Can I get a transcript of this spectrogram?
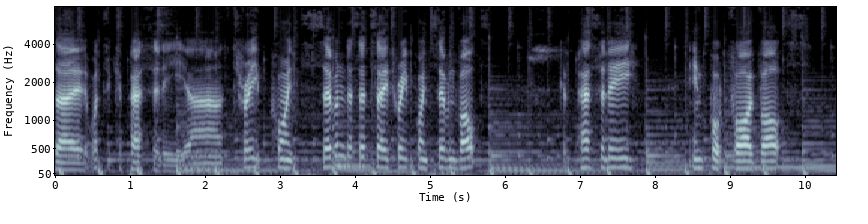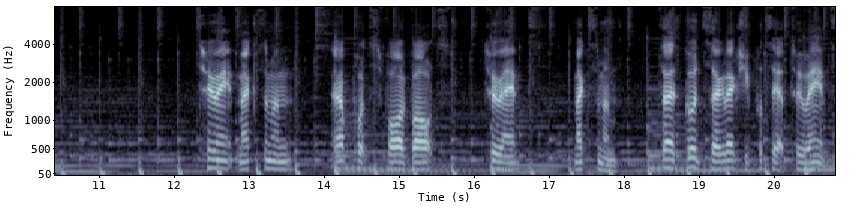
So what's the capacity? Uh, 3.7, does that say 3.7 volts? Capacity, input 5 volts, 2 amp maximum, outputs 5 volts, 2 amps maximum. So that's good, so it actually puts out 2 amps.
